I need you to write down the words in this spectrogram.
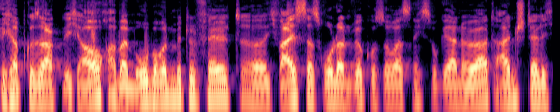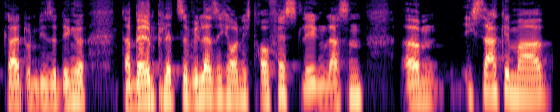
Ich habe gesagt, ich auch, aber im oberen Mittelfeld. Äh, ich weiß, dass Roland Wirkus sowas nicht so gerne hört, Einstelligkeit und diese Dinge. Tabellenplätze will er sich auch nicht drauf festlegen lassen. Ähm, ich sage immer,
